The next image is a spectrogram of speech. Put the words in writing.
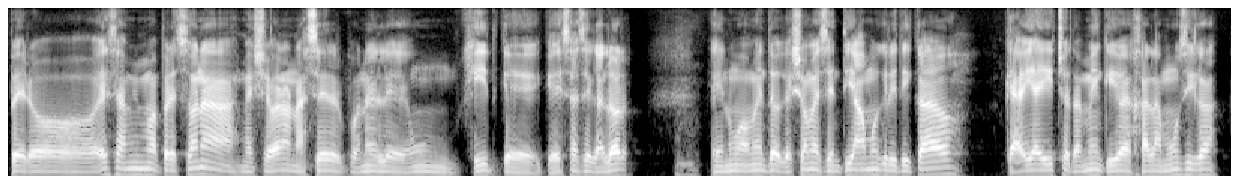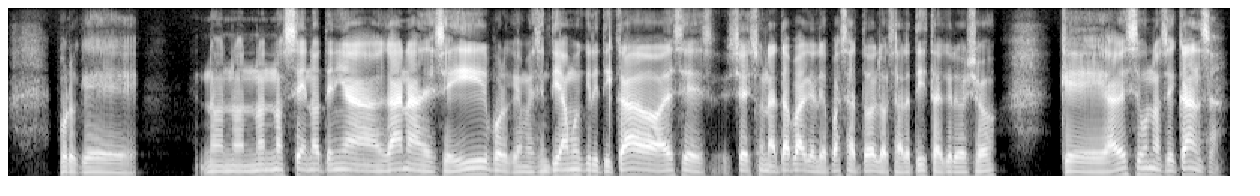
Pero esas mismas personas me llevaron a hacer, ponerle un hit que, que es Hace Calor, en un momento que yo me sentía muy criticado, que había dicho también que iba a dejar la música, porque no, no, no, no sé, no tenía ganas de seguir porque me sentía muy criticado. A veces ya es una etapa que le pasa a todos los artistas, creo yo, que a veces uno se cansa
